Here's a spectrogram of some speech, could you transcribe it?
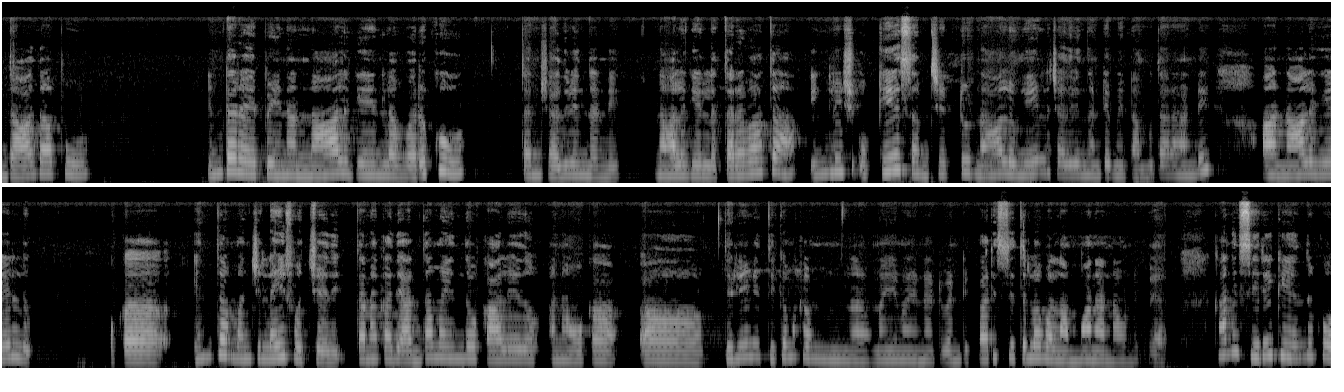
దాదాపు ఇంటర్ అయిపోయిన నాలుగేళ్ళ వరకు తను చదివిందండి. నాలుగేళ్ళ తర్వాత ఇంగ్లీష్ ఒకే సబ్జెక్టు నాలుగేళ్ళు చదివిందంటే మీరు నమ్ముతారా అండి? ఆ నాలుగేళ్ళు ఒక ఎంత మంచి లైఫ్ వచ్చేది. తనకు అది అర్థమైందో కాలేదో అన్న ఒక తెలియని తికమకమయమైనటువంటి పరిస్థితుల్లో వాళ్ళ అమ్మా నాన్న ఉండిపోయారు. కానీ సిరికి ఎందుకో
